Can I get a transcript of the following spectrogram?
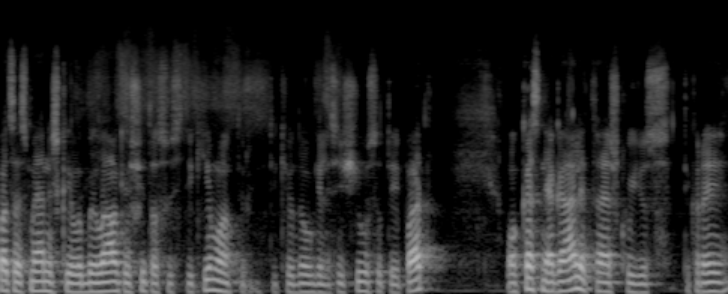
pats asmeniškai labai laukiu šito susitikimo, tikiu daugelis iš jūsų taip pat. O kas negalite, aišku, jūs tikrai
